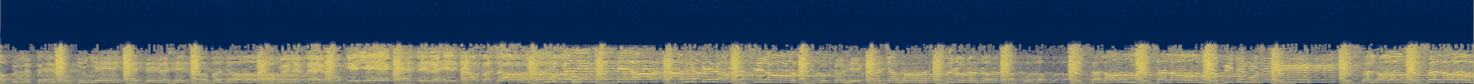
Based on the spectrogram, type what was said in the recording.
ابل پیروں کے یہ کہتے رہے جا بجا۔ رہے گا جہاں صبر و رضا کا خدا۔ سلام سلام، عابد مستی۔ سلام سلام،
